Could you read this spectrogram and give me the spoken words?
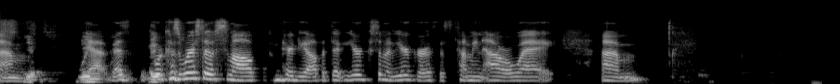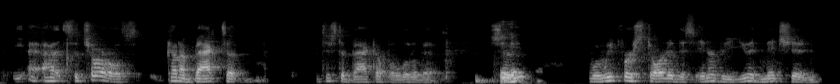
Um, yes, we, yeah, because we're, we're so small compared to y'all, but your some of your growth is coming our way. Um, yeah, uh, so Charles, kind of back to just to back up a little bit. So mm-hmm. when we first started this interview, you had mentioned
